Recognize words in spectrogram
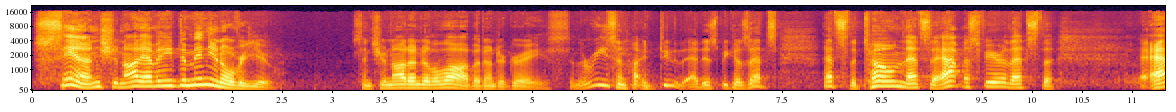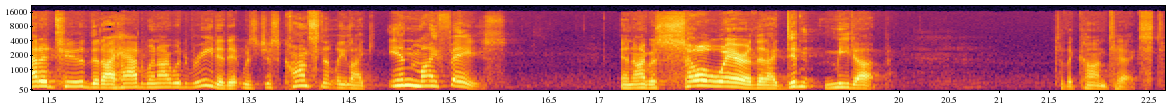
sin should not have any dominion over you since you're not under the law but under grace. And the reason I do that is because that's, that's the tone, that's the atmosphere, that's the attitude that I had when I would read it. It was just constantly like in my face. And I was so aware that I didn't meet up to the context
